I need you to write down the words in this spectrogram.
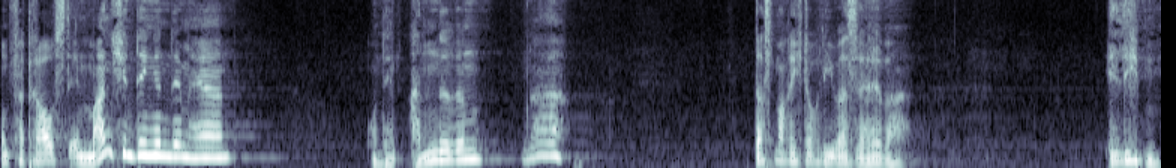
und vertraust in manchen Dingen dem Herrn und in anderen, na, das mache ich doch lieber selber. Ihr Lieben,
